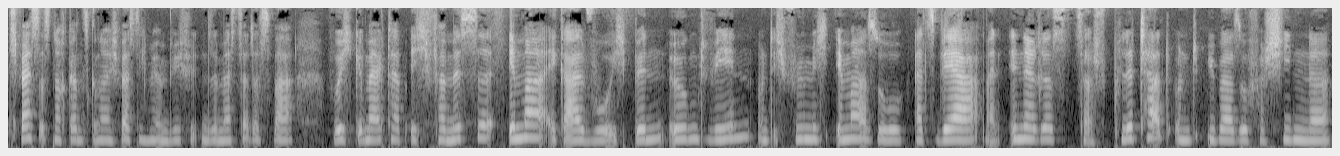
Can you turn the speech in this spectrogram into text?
ich weiß es noch ganz genau, ich weiß nicht mehr im wievielten Semester das war, wo ich gemerkt habe, ich vermisse immer, egal wo ich bin, irgendwen und ich fühle mich immer so, als wäre mein Inneres zersplittert und über so verschiedene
